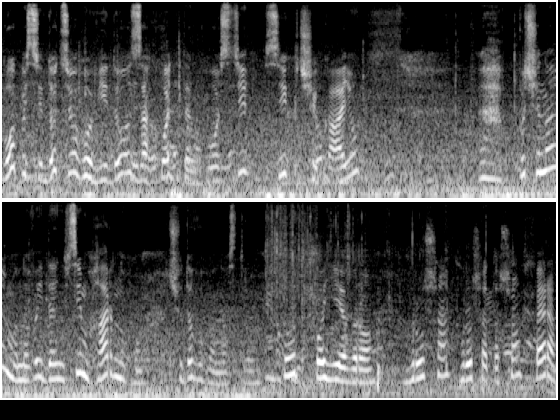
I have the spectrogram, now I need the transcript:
в описі до цього відео. Заходьте в гості, всіх чекаю. Е, Починаємо новий день. Всім гарного, чудового настрою. Тут по євро. Груша. Груша то що? Пера?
